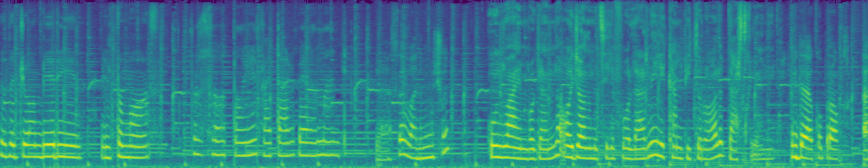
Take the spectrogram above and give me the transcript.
Dadajon bering iltimos. Bir soatdan keyin qaytarib beraman. Berasiz va nima uchun onlayn bo'lganda oyijonimni telefonlarini или kompyuterni olib dars qilgan edim uyda ko'proq a,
